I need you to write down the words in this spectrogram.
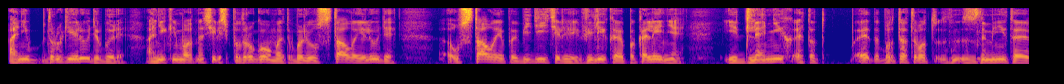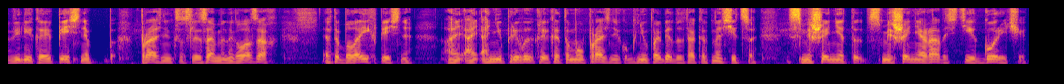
Они другие люди были, они к нему относились по-другому. Это были усталые люди, усталые победители, великое поколение. И для них этот это, вот эта вот знаменитая великая песня «Праздник со слезами на глазах», это была их песня. А, а, они привыкли к этому празднику, к Дню Победы так относиться. Смешение, смешение радости и горечи.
